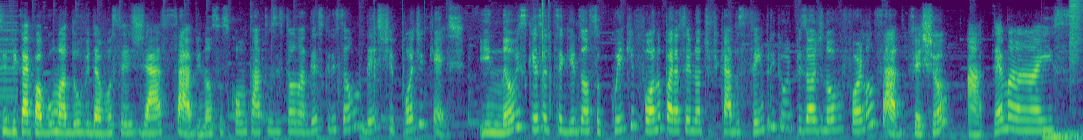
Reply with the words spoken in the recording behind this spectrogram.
Se ficar com alguma dúvida, você já sabe, nossos contatos estão na descrição deste podcast. E não esqueça de seguir nosso Quick Fono para ser notificado sempre que um episódio novo for lançado. Fechou? Até mais!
